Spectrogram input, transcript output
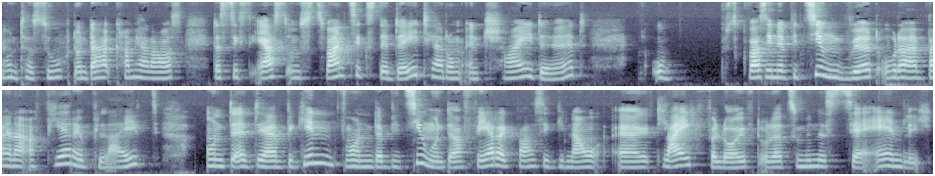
untersucht und da kam heraus, dass sich erst ums 20. Date herum entscheidet, ob quasi eine Beziehung wird oder bei einer Affäre bleibt. Und äh, der Beginn von der Beziehung und der Affäre quasi genau äh, gleich verläuft oder zumindest sehr ähnlich.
